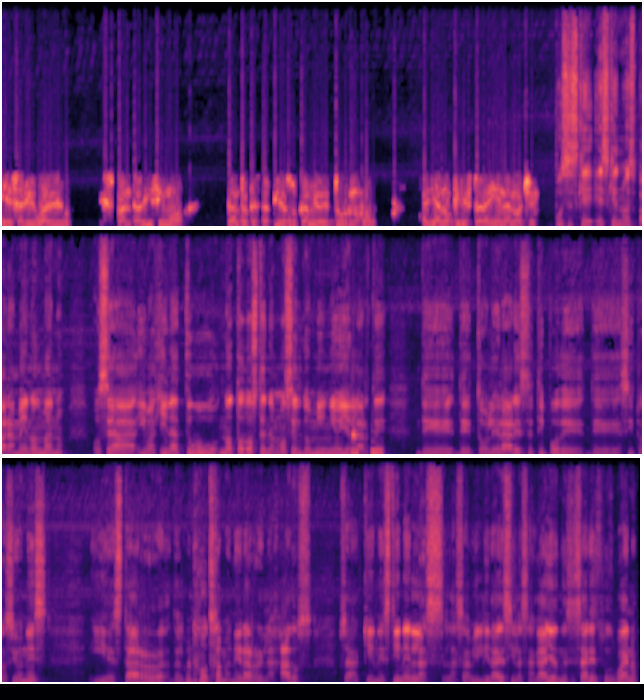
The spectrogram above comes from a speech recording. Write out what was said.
Él salió igual espantadísimo, tanto que hasta pidió su cambio de turno. Ya no quiere estar ahí en la noche. Pues es que es que no es para menos, mano. O sea, imagina tú, no todos tenemos el dominio y el arte de, de tolerar este tipo de, de, situaciones y estar de alguna u otra manera relajados. O sea, quienes tienen las, las habilidades y las agallas necesarias, pues bueno,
